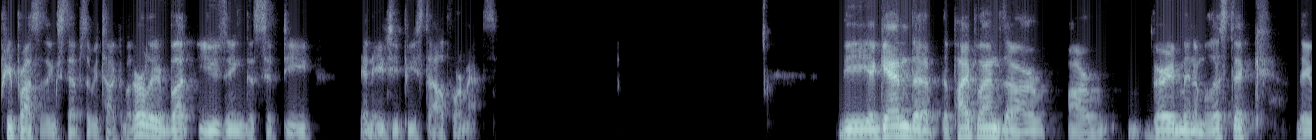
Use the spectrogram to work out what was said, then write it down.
pre-processing steps that we talked about earlier, but using the CIFTI and HTTP style formats. The again, the the pipelines are are very minimalistic. They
